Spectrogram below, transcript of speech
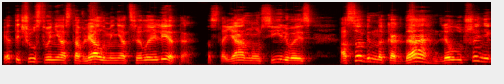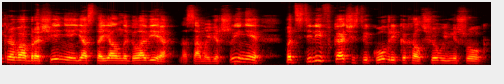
Это чувство не оставляло меня целое лето, постоянно усиливаясь, особенно когда для улучшения кровообращения я стоял на голове, на самой вершине, подстелив в качестве коврика холщовый мешок.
